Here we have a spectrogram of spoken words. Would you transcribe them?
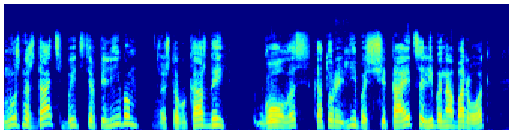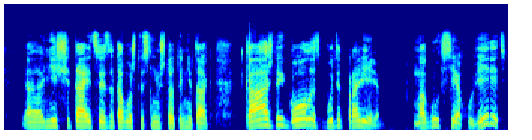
нужно ждать, быть терпеливым, чтобы каждый голос, который либо считается, либо наоборот э, не считается из-за того, что с ним что-то не так, каждый голос будет проверен. Могу всех уверить,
